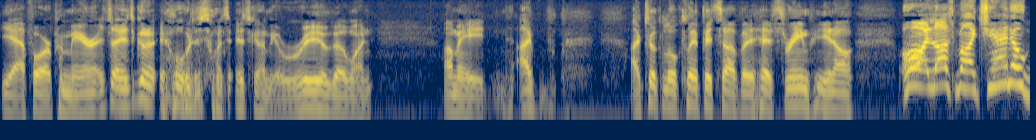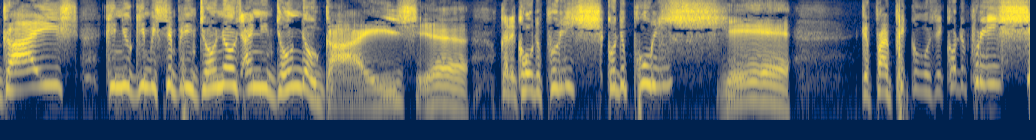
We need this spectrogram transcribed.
Yeah, for a premiere. It's it's gonna oh this one's it's gonna be a real good one. I mean, I I took little clippets of his stream, you know. Oh, I lost my channel, guys. Can you give me something donuts? I need donut, guys. Yeah. Gotta call the police. Call the police. Yeah. Get fried pickles. They call the police.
